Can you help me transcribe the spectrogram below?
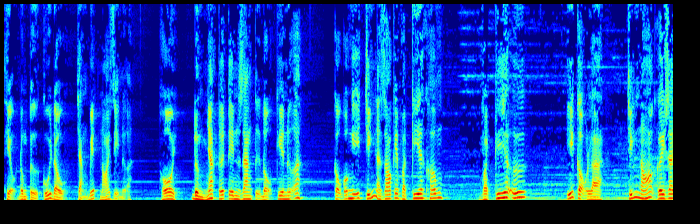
Thiệu đông tử cúi đầu chẳng biết nói gì nữa. Thôi, đừng nhắc tới tên Giang tự độ kia nữa. Cậu có nghĩ chính là do cái vật kia không? Vật kia ư? Ý cậu là chính nó gây ra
